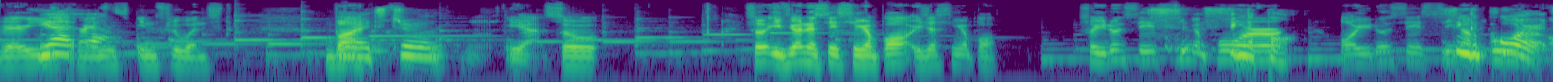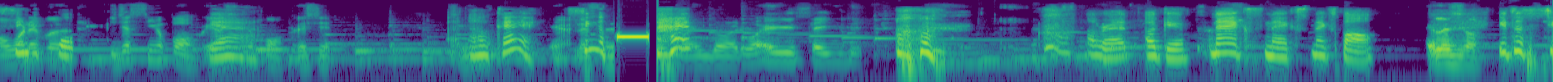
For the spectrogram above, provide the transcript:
very Yeah, yeah. Chinese influenced. Yeah, But it's true. yeah, so so if you wanna say Singapore, it's just Singapore. So you don't say Singapore, Singapore. or you don't say Singapore. Singapore, or whatever. Singapore. It's just Singapore. Yeah, Yeah. Singapore. That's it. Okay. Yeah, Singapore. it. Oh my god, why are you saying this? All right. Okay. Next, next, next, Paul. Okay, let's go. It's a C-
